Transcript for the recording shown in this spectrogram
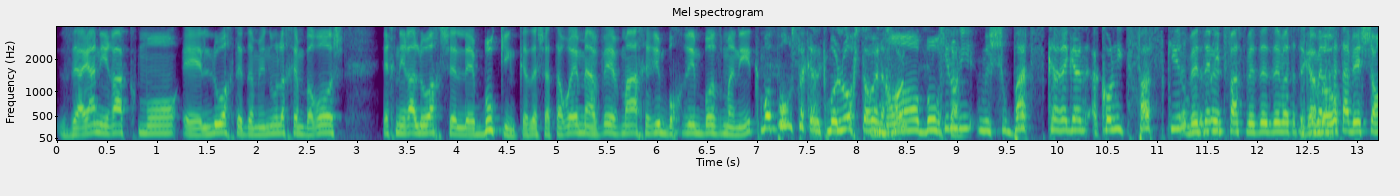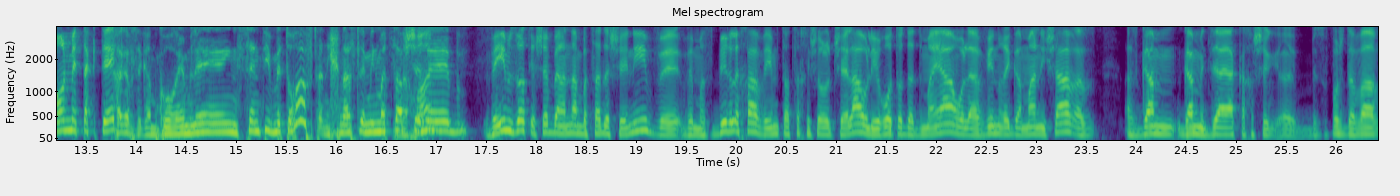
זה היה נראה כמו אה, לוח, תדמיינו לכם בראש, איך נראה לוח של אה, Booking, כזה שאתה רואה מהבהב מה האחרים בוחרים בו זמנית. כמו בורסה כזה, כמו לוח שאתה רואה, כמו נכון? בורסה. כאילו משובץ כרגע, הכל נתפס כאילו. וזה כזה. נתפס וזה זה, ואתה צריך לקבל לא- החלטה ויש שעון מתקתק. אגב, זה גם גורם ל incentive מטורף, אתה נכנס למין מצב של... נכון, אה, ועם זאת יושב בן אדם בצד השני ו- ומסביר לך, ואם אתה צריך לשאול עוד שאלה או לראות עוד הדמיה או להבין רגע מה נשאר, אז, אז גם, גם את זה היה ככה שבסופו של דבר אה,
